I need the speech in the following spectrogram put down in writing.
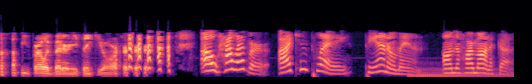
you're probably better than you think you are. oh, however, I can play Piano Man on the harmonica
